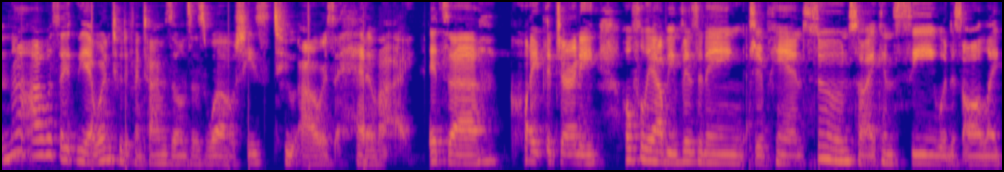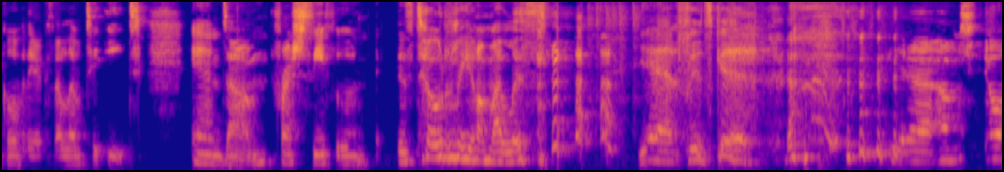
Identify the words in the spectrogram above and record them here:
No, I would say yeah, we're in two different time zones as well. She's two hours ahead of I. It's uh, quite the journey. Hopefully, I'll be visiting Japan soon so I can see what it's all like over there because I love to eat, and um, fresh seafood is totally on my list. yeah, the food's good. yeah, I'm sure.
